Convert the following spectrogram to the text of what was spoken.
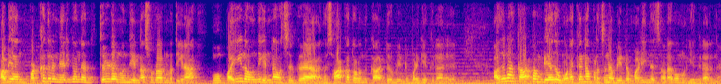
அப்படியே அந்த பக்கத்தில் நெருங்கி வந்த அந்த திருடன் வந்து என்ன சொல்றாருன்னு பார்த்தீங்கன்னா உன் பையில வந்து என்ன வச்சிருக்கிற? அந்த சாக்கை திறந்து காட்டு அப்படின்ற மாதிரி கேட்கிறாரு அதெல்லாம் காட்ட முடியாது. உனக்கு என்ன பிரச்சனை அப்படின்ற மாதிரி இந்த சடகம் கேட்கிறாருங்க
